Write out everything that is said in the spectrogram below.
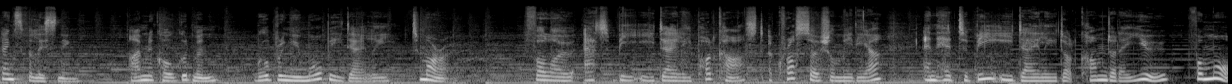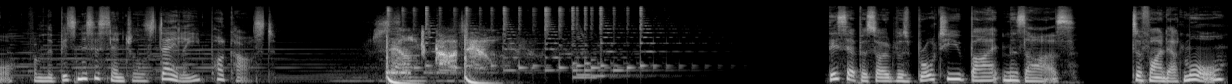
Thanks for listening. I'm Nicole Goodman. We'll bring you more Be Daily tomorrow. Follow at BE Daily Podcast across social media and head to bedaily.com.au for more from the Business Essentials Daily podcast. Sound Cartel. This episode was brought to you by Mazars. To find out more,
